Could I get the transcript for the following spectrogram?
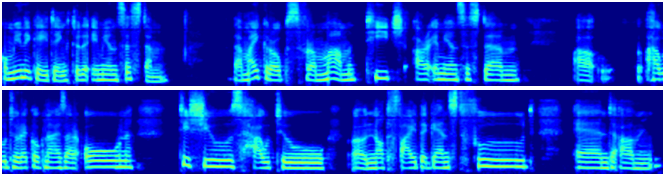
communicating to the immune system the microbes from mom teach our immune system uh, how to recognize our own tissues, how to uh, not fight against food, and um,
